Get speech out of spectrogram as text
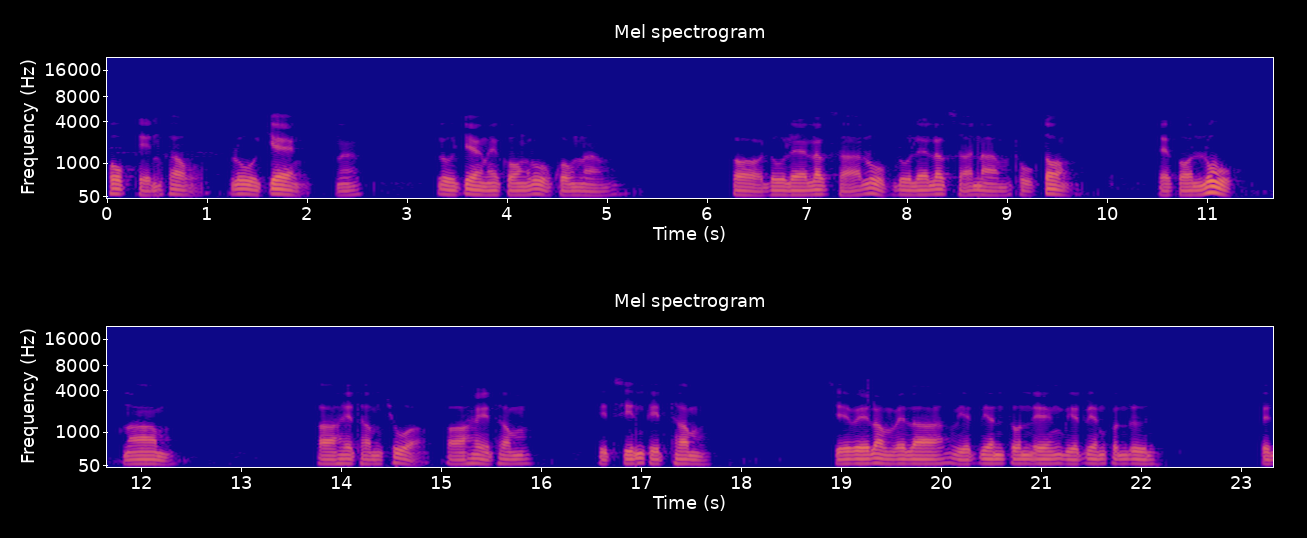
พบเห็นเข้า รู้แจ้งนะรู้แจ้งในกองรูปกองนามก็ดูแลรักษารูปดูแลรักษานามถูกต้อง แต่ก่อนรูปนามพาให้ทำชั่ว พาให้ทำผิดศีลผิดธรรม เสียเวลาเวลาเบียดเบียนตนเองเบียดเบียนคนอื่น เป็น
